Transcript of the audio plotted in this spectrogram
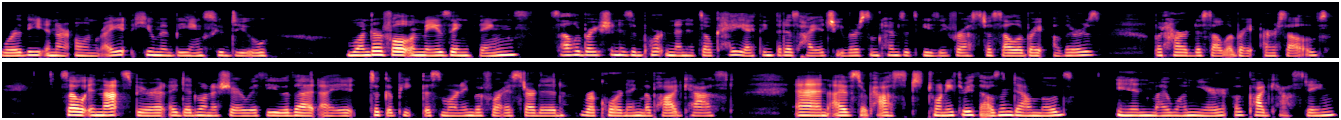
worthy in our own right, human beings who do wonderful, amazing things, celebration is important and it's okay. I think that as high achievers, sometimes it's easy for us to celebrate others, but hard to celebrate ourselves. So, in that spirit, I did want to share with you that I took a peek this morning before I started recording the podcast, and I've surpassed 23,000 downloads in my one year of podcasting.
